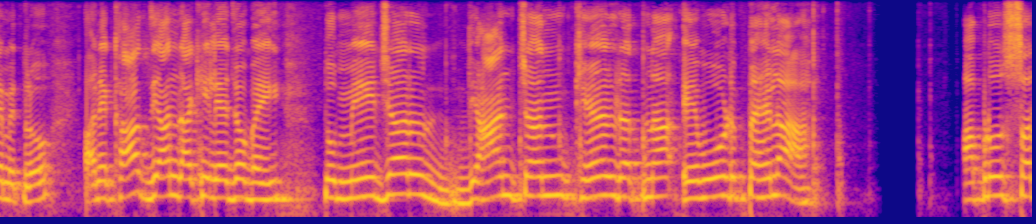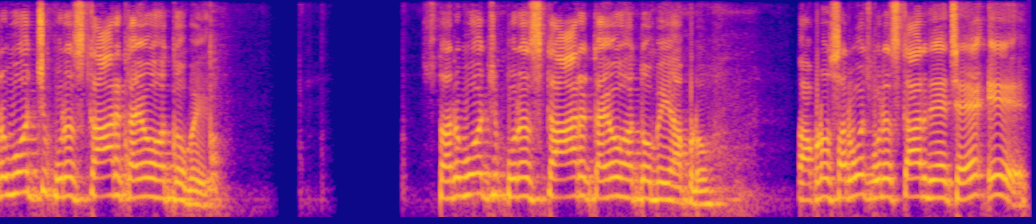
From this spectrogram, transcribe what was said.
છે મિત્રો. અને ખાસ ધ્યાન રાખી લેજો ભાઈ, તો મેજર ધ્યાનચંદ ખેલ રત્ન એવોર્ડ પહેલા આપણો સર્વોચ્ચ પુરસ્કાર કયો હતો ભાઈ? સર્વોચ્ચ પુરસ્કાર કયો હતો ભાઈ આપણો? તો આપણો સર્વોચ્ચ પુરસ્કાર જે છે એ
